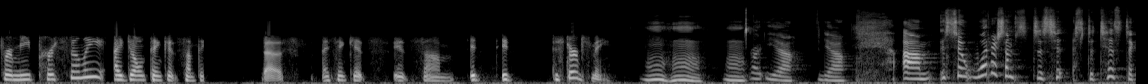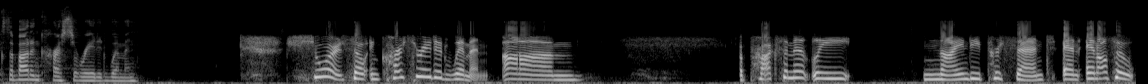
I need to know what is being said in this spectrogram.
for me personally, I don't think it's something of. I think it's it's um it it disturbs me. Mm-hmm. Mm. Uh, yeah, yeah. Um, so, what are some st- statistics about incarcerated women? Sure. So incarcerated women, um, approximately 90%, and, and also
